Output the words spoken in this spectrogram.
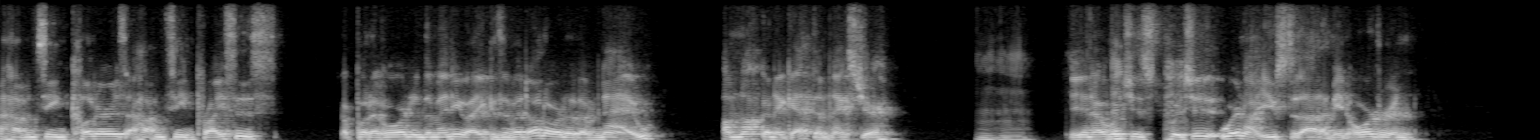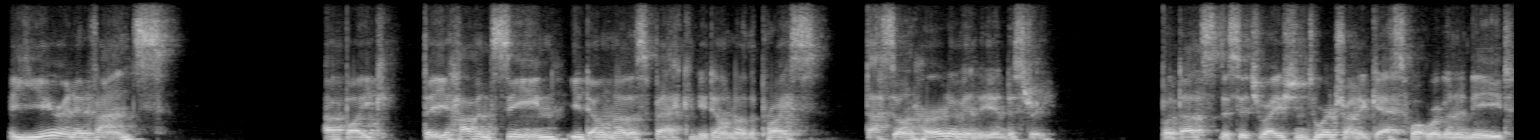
I haven't seen colors, I haven't seen prices, but I've ordered them anyway because if I don't order them now, I'm not going to get them next year. Mm-hmm. You know, which is which is we're not used to that. I mean, ordering a year in advance a bike that you haven't seen, you don't know the spec and you don't know the price. That's unheard of in the industry. But that's the situations we're trying to guess what we're going to need,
